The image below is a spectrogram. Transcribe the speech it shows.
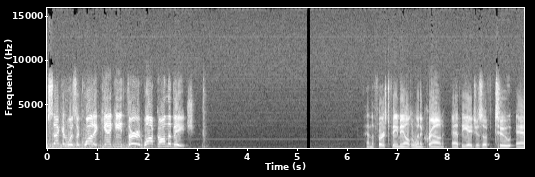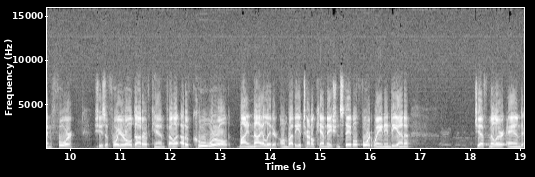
Second was Aquatic Yankee. Third, Walk on the Beach. And the first female to win a crown at the ages of two and four. She's a four-year-old daughter of Cam Fella out of Cool World by Annihilator, owned by the Eternal Camnation stable, Fort Wayne, Indiana. Jeff Miller and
